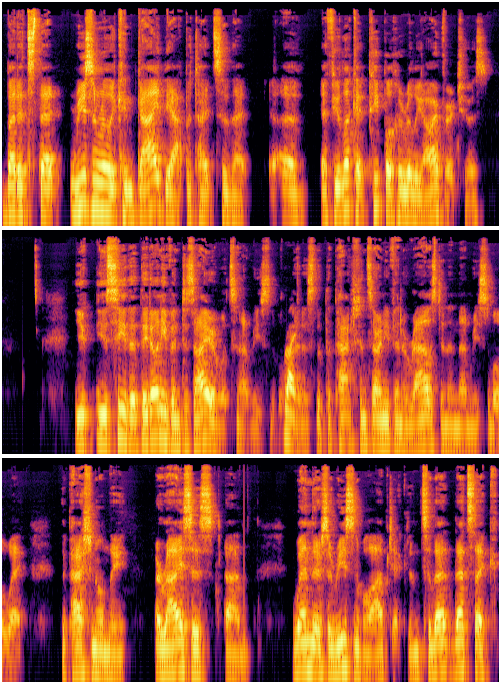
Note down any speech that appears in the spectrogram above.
but it's that reason really can guide the appetite so that uh, if you look at people who really are virtuous, you, you see that they don't even desire what's not reasonable. Right. That is, that the passions aren't even aroused in an unreasonable way. The passion only arises um, when there's a reasonable object. And so that that's like,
